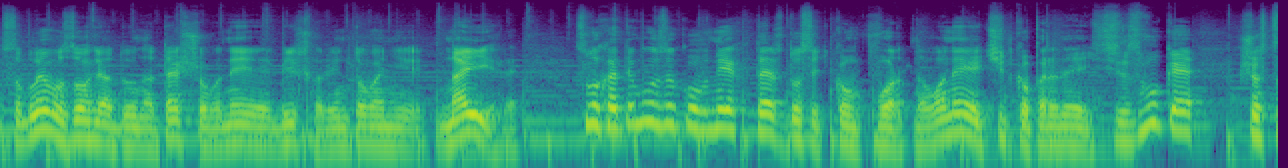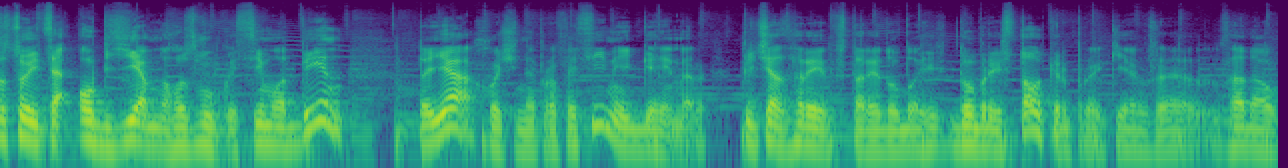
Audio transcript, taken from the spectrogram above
особливо з огляду на те, що вони більш орієнтовані на ігри. Слухати музику в них теж досить комфортно. Вони чітко передають всі звуки. Що стосується об'ємного звуку 7.1, то я, хоч і не професійний геймер, під час гри в старий добрий, добрий сталкер, про який я вже згадав,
